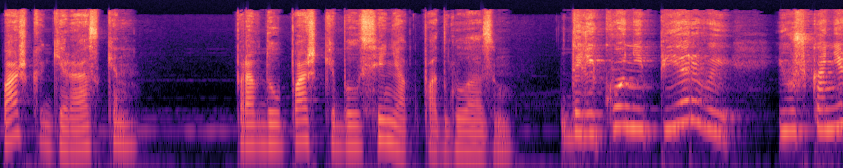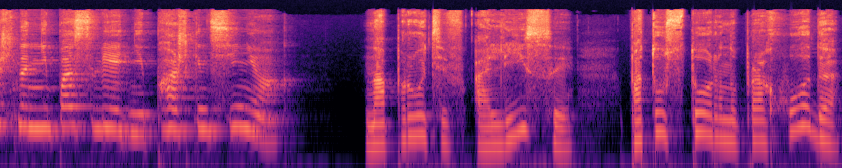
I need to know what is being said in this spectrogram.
Пашка Гераскин. Правда, у Пашки был синяк под глазом. Далеко не первый и уж, конечно, не последний Пашкин синяк. Напротив Алисы, по ту сторону прохода,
